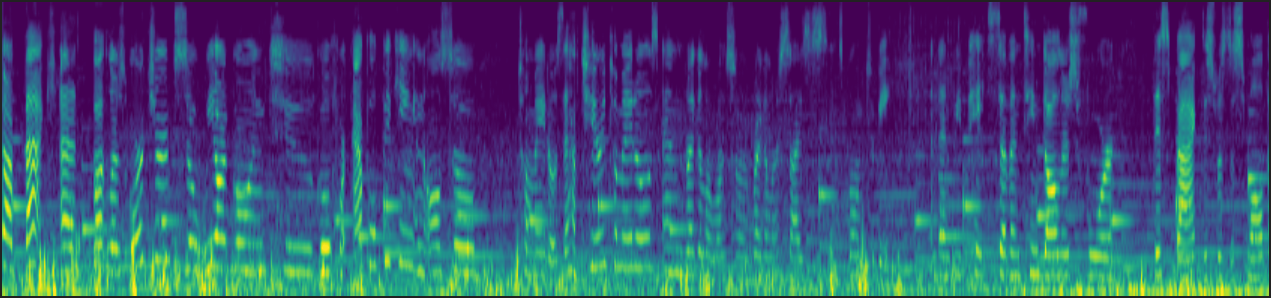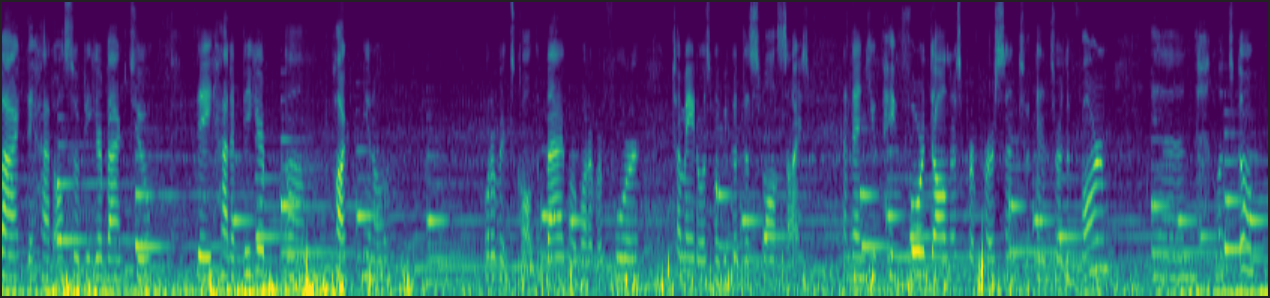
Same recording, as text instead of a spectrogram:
are back at Butler's Orchard, so we are going to go for apple picking and also tomatoes. They have cherry tomatoes and regular ones, so regular sizes it's going to be. And then we paid $17 for this bag. This was the small bag. They had also a bigger bag too. They had a bigger um, you know, whatever it's called, the bag or whatever for tomatoes, but we got the small size and then you pay four dollars per person to enter the farm. And let's go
